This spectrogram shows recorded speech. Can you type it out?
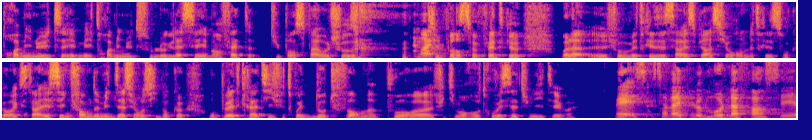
trois minutes et mes trois minutes sous l'eau glacée, ben en fait, tu penses pas à autre chose. tu penses au fait que voilà, il faut maîtriser sa respiration, maîtriser son corps, etc. Et c'est une forme de méditation aussi. Donc, euh, on peut être créatif et trouver d'autres formes pour euh, effectivement retrouver cette unité. Ouais. Mais ça va être le mot de la fin. C'est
